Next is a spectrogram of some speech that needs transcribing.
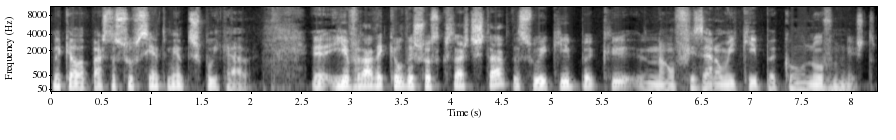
naquela pasta suficientemente explicada. Eh, e a verdade é que ele deixou secretários de Estado da sua equipa que não fizeram equipa com novo ministro.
